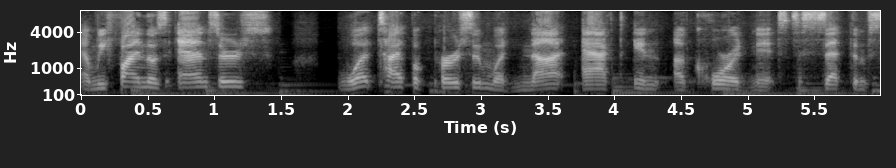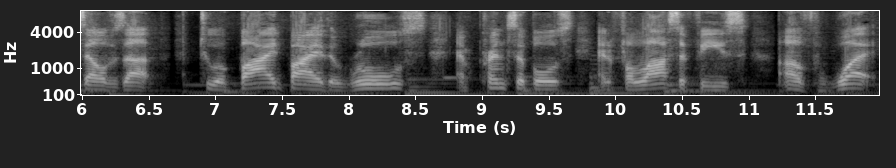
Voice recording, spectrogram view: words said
and we find those answers, what type of person would not act in accordance to set themselves up to abide by the rules and principles and philosophies of what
